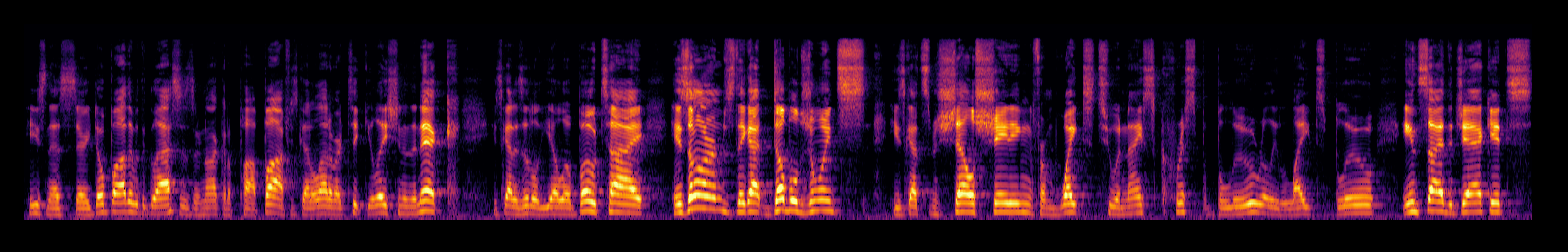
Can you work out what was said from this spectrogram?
he's necessary. Don't bother with the glasses, they're not going to pop off. He's got a lot of articulation in the neck. He's got his little yellow bow tie. His arms, they got double joints. He's got some shell shading from white to a nice crisp blue, really light blue. Inside the jackets,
